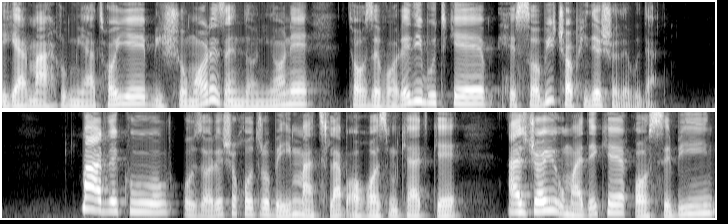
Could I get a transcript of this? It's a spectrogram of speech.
دیگر محرومیت های بیشمار زندانیان تازه واردی بود که حسابی چاپیده شده بودند. مرد کور گزارش خود رو به این مطلب آغاز می‌کرد که از جایی اومده که قاسبین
